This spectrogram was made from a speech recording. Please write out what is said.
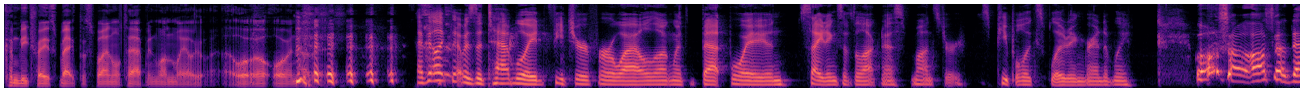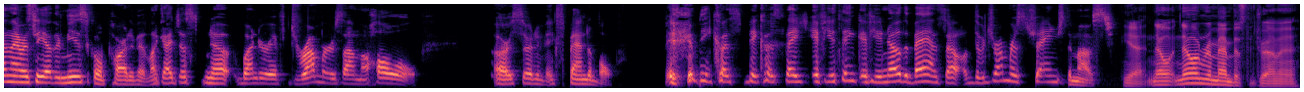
can be traced back to Spinal Tap in one way or or, or another. I feel like that was a tabloid feature for a while, along with Bat Boy and sightings of the Loch Ness monster, people exploding randomly. Well, also, also, then there was the other musical part of it. Like, I just know, wonder if drummers, on the whole, are sort of expendable because because they if you think if you know the band so the drummers change the most. Yeah no no one remembers the drummer.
